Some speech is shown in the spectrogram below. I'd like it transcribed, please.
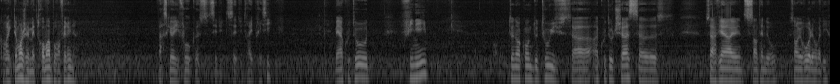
correctement, je vais mettre trois mois pour en faire une. Parce qu'il faut que c'est du, travail précis. Mais un couteau fini, tenant compte de tout, ça, un couteau de chasse, ça, ça revient à une centaine d'euros. 100 euros, allez, on va dire.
